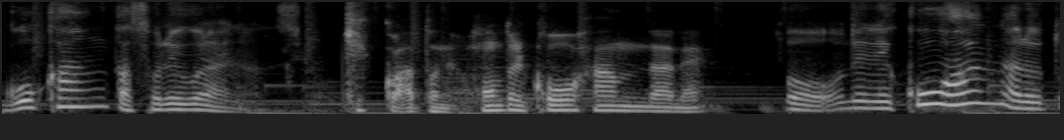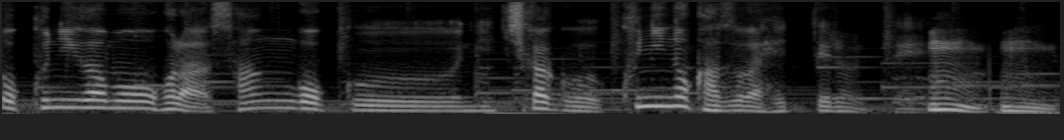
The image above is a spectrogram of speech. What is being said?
5巻かそれぐらいなんですよ。結構あとね、本当に後半だね。そう。でね、後半になると国がもう、ほら、三国に近く国の数が減ってるんで、うん、うん、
